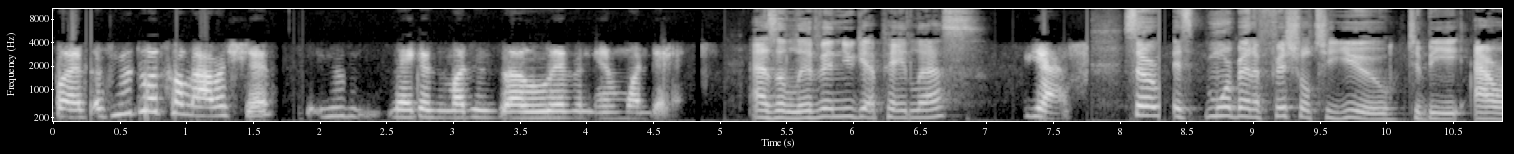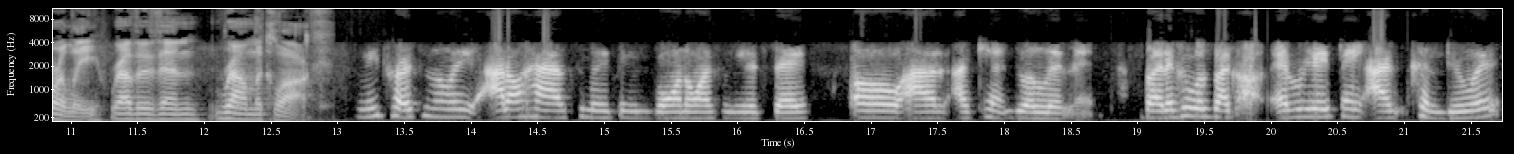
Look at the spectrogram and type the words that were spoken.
But if you do a 12 hour shift, you make as much as a living in one day. As a live in, you get paid less? Yes. So it's more beneficial to you to be hourly rather than round the clock. Me personally, I don't have too many things going on for me to say, oh, I, I can't do a living. But if it was like a everyday thing, I couldn't do it.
